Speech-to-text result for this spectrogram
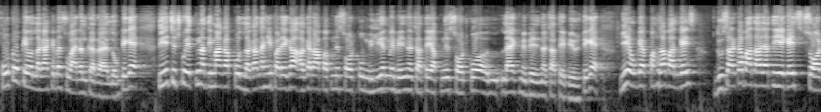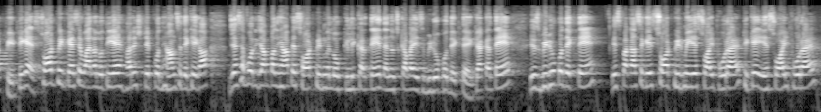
फ़ोटो केवल लगा के बस वायरल कर रहा है लोग, ठीक है? तो ये चीज़ को इतना दिमाग आपको लगाना ही पड़ेगा, अगर आप अपने शॉर्ट को मिलियन में भेजना चाहते हैं, अपने शॉर्ट को लाइक में भेजना चाहते हैं व्यूज़ ठीक है? ये हो गया पहला बात गई दूसरा का बात आ जाती है गई शॉर्ट फ़ीड ठीक है? शॉर्ट फ़ीड कैसे वायरल होती है, हर स्टेप को ध्यान से देखेगा जैसे फॉर एग्ज़ाम्पल यहाँ पे शॉर्ट फ़ीड में लोग क्लिक करते हैं देन उसके बाद इस वीडियो को देखते हैं। क्या करते हैं? इस वीडियो को देखते हैं। इस प्रकार से गई शॉर्ट फ़ीड में ये स्वाइप हो रहा है, ठीक है? ये स्वाइप हो रहा है।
